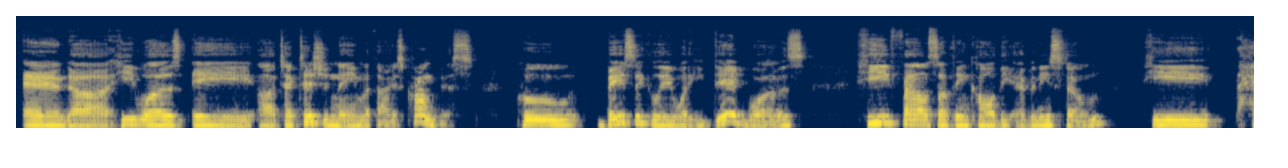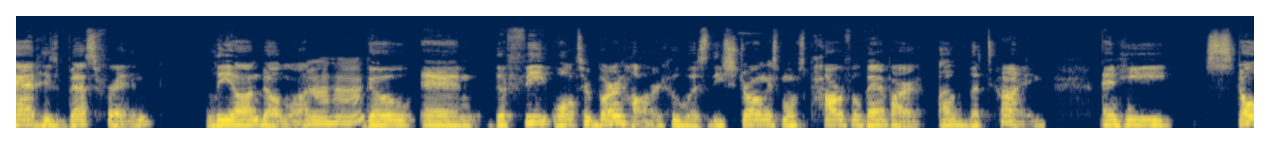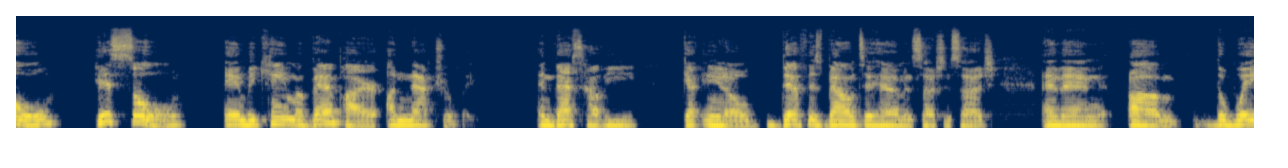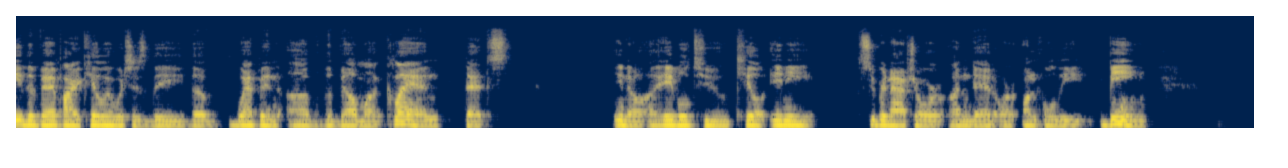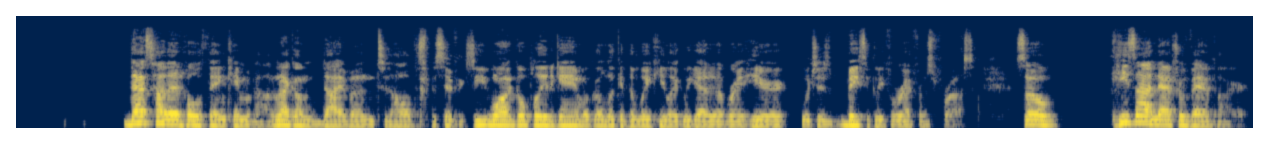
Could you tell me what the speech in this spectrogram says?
And uh, he was a uh, tactician named Mathias Cronqvist, who basically what he did was he found something called the Ebony Stone. He had his best friend, Leon Belmont, Mm-hmm. go and defeat Walter Bernhard, who was the strongest, most powerful vampire of the time. And he stole his soul and became a vampire unnaturally. And that's how he got, you know, death is bound to him and such and such. And then um the way the vampire killer, which is the the weapon of the Belmont clan, that's you know, able to kill any supernatural or undead or unholy being. That's how that whole thing came about. I'm not going to dive into all the specifics. So you want go play the game or go look at the wiki like we got it up right here, which is basically for reference for us. So he's not a natural vampire.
